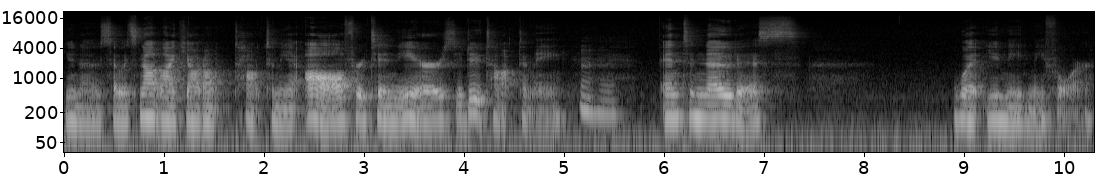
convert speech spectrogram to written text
you know so it's not like y'all don't talk to me at all for 10 years. You do talk to me. Mm-hmm. And to notice what you need me for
